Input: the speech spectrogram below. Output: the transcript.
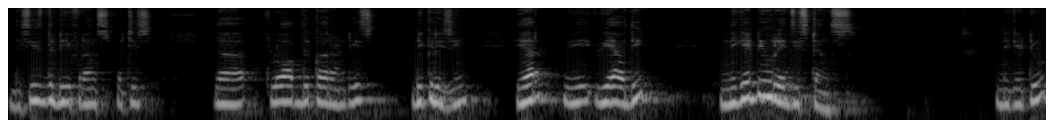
this is the difference which is the flow of the current is decreasing. Here we, we have the negative resistance. Negative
